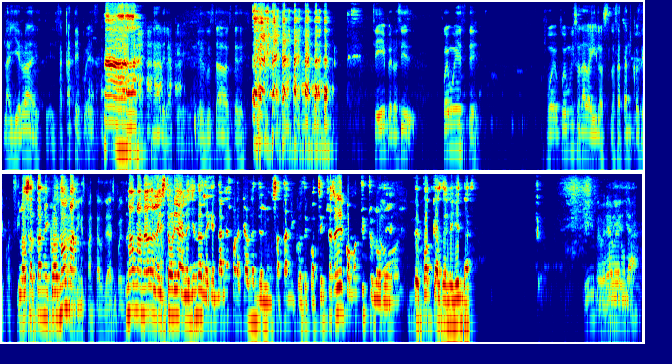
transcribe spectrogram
la hierba, este, el zacate, pues. Ah. Nada de la que les gustaba a ustedes. Sí, pero sí, fue muy este. Fue, fue muy sonado ahí los, los satánicos de Coaxila. Los satánicos, ¿no? Estaban Ma- bien espantados. Ya después. No has mandado la historia, leyendas legendarias, para que hablen de los satánicos de. Se oye como un título de, No, de podcast de leyendas. Sí, pero Debería ya, haber ya, una.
